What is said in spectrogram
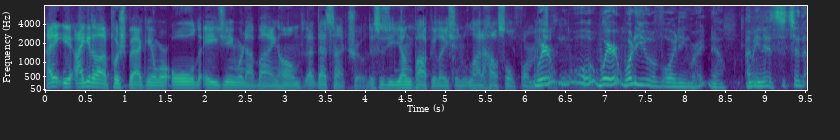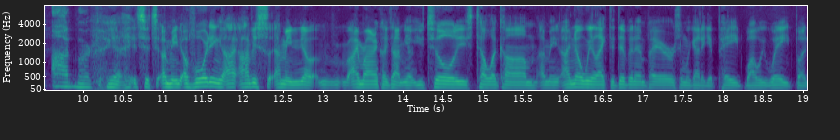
I you know, I get a lot of pushback. You know, we're old, aging, we're not buying homes. That, that's not true. This is a young population, a lot of household formation. Where, where, what are you avoiding right now? I mean, it's it's an odd market. Yeah, it's it's. I mean, avoiding obviously. I mean, you know, ironically, Tom, you know, utilities, telecom. I mean, I know we like the dividend payers, and we got to get paid while we wait, but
